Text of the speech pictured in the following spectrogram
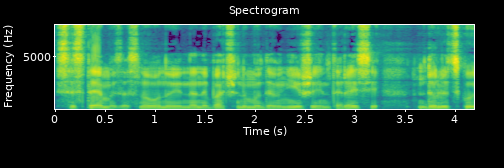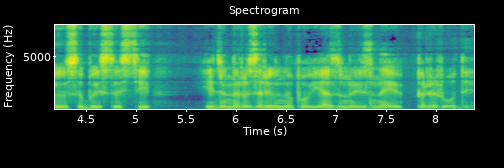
системи, заснованої на небаченому давніше інтересі до людської особистості і до нерозривно пов'язаної з нею природи.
